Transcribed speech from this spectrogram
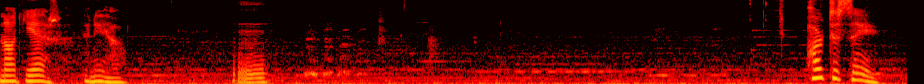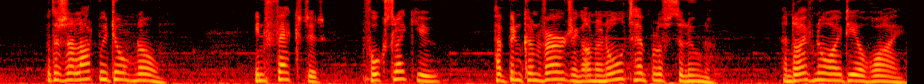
Not yet, anyhow. Hmm. Hard to say, but there's a lot we don't know. Infected, folks like you, have been converging on an old temple of Selûne, and I've no idea why.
